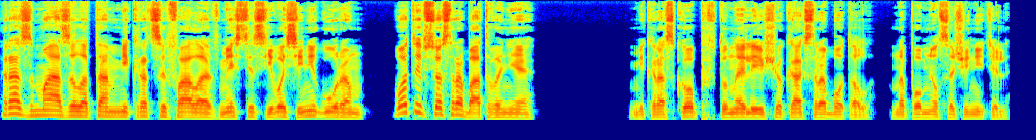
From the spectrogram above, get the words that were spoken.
«Размазала там микроцефала вместе с его синегуром. Вот и все срабатывание». «Микроскоп в туннеле еще как сработал», — напомнил сочинитель.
